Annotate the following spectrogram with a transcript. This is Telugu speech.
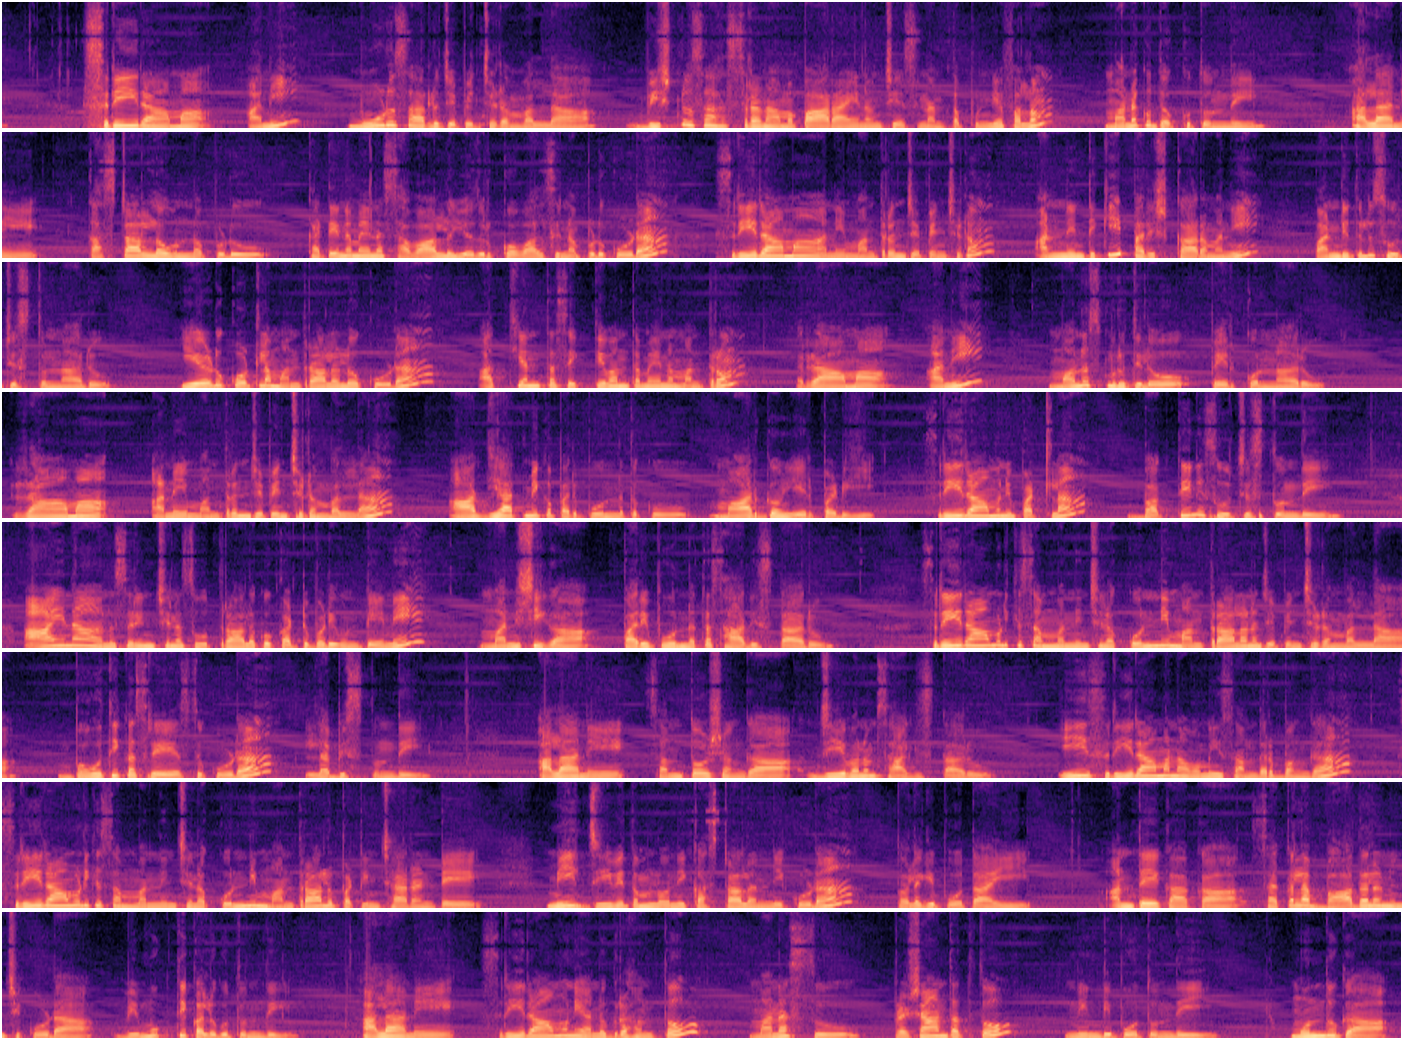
శ్రీరామ అని మూడుసార్లు జపించడం వల్ల విష్ణు సహస్రనామ పారాయణం చేసినంత పుణ్యఫలం మనకు దక్కుతుంది. అలానే కష్టాల్లో ఉన్నప్పుడు కఠినమైన సవాళ్ళు ఎదుర్కోవాల్సినప్పుడు కూడా శ్రీరామ అనే మంత్రం జపించడం అన్నింటికీ పరిష్కారమని పండితులు సూచిస్తున్నారు. ఏడు కోట్ల మంత్రాలలో కూడా అత్యంత శక్తివంతమైన మంత్రం రామ అని మనుస్మృతిలో పేర్కొన్నారు. రామ అనే మంత్రం జపించడం వల్ల ఆధ్యాత్మిక పరిపూర్ణతకు మార్గం ఏర్పడి శ్రీరాముని పట్ల భక్తిని సూచిస్తుంది. ఆయన అనుసరించిన సూత్రాలకు కట్టుబడి ఉంటేనే మనిషిగా పరిపూర్ణత సాధిస్తారు. శ్రీరాముడికి సంబంధించిన కొన్ని మంత్రాలను జపించడం వల్ల భౌతిక శ్రేయస్సు కూడా లభిస్తుంది. అలానే సంతోషంగా జీవనం సాగిస్తారు. ఈ శ్రీరామనవమి సందర్భంగా శ్రీరాముడికి సంబంధించిన కొన్ని మంత్రాలు పఠించారంటే మీ జీవితంలోని కష్టాలన్నీ కూడా తొలగిపోతాయి. అంతేకాక సకల బాధల నుంచి కూడా విముక్తి కలుగుతుంది. అలానే శ్రీరాముని అనుగ్రహంతో మనస్సు ప్రశాంతతతో నిండిపోతుంది. ముందుగా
